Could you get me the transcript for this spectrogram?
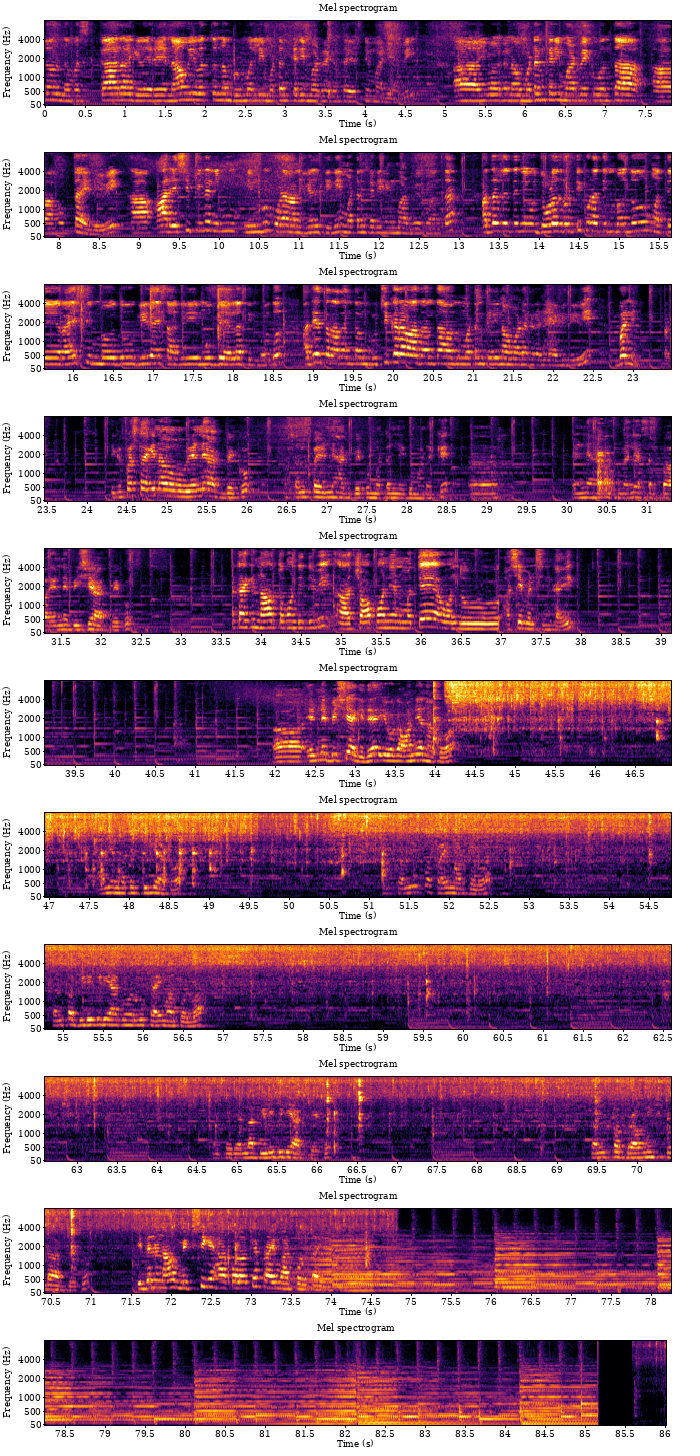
Hello ನಮಸ್ಕಾರ ಗೆಳೆಯರೆ ನಾವು ಇವತ್ತು ನಮ್ಮ ರೂಮಲ್ಲಿ ಮಟನ್ ಕರಿ ಮಾಡ್ಬೇಕಂತ ಯೋಚನೆ ಮಾಡಿದ್ವಿ. ಇವಾಗ ನಾವು ಮಟನ್ ಕರಿ ಮಾಡಬೇಕು ಅಂತ ಹೋಗ್ತಾ ಇದ್ದೀವಿ. ಆ, ರೆಸಿಪಿನ ನಿಮ್ ನಿಮಗೂ ಕೂಡ ನಾನು ಹೇಳ್ತೀನಿ ಮಟನ್ ಕರಿ ಹೆಂಗೆ ಮಾಡಬೇಕು ಅಂತ. ಅದರ ಜೊತೆ ನೀವು ಜೋಳದ ರೊಟ್ಟಿ ಕೂಡ ತಿನ್ಬೋದು ಮತ್ತೆ ರೈಸ್ ತಿನ್ಬೋದು ಗೀ ರೈಸ್ ಆಗಲಿ ಮುದ್ದೆ ಎಲ್ಲ ತಿನ್ಬೋದು. ಅದೇ ತರ ಆದಂತ ಒಂದು ರುಚಿಕರವಾದಂಥ ಒಂದು ಮಟನ್ ಕರಿ ನಾವು ಮಾಡೋಕೆ ರೆಡಿ ಆಗಿದ್ದೀವಿ. ಬನ್ನಿ. ಈಗ ಫಸ್ಟ್ ಆಗಿ ನಾವು ಎಣ್ಣೆ ಹಾಕಬೇಕು. ಸ್ವಲ್ಪ ಎಣ್ಣೆ ಹಾಕಬೇಕು ಮಟನ್ ಇದು ಮಾಡೋಕ್ಕೆ. ಎಣ್ಣೆ ಹಾಕಿದ್ಮೇಲೆ ಸ್ವಲ್ಪ ಎಣ್ಣೆ ಬಿಸಿ ಹಾಕಬೇಕು. ಅದಕ್ಕಾಗಿ ನಾವು ತಗೊಂಡಿದ್ದೀವಿ ಚಾಪ್ ಆನಿಯನ್ ಮತ್ತೆ ಒಂದು ಹಸಿಮೆಣಸಿನಕಾಯಿ ಎಣ್ಣೆ ಬಿಸಿ ಆಗಿದೆ, ಇವಾಗ ಆನಿಯನ್ ಹಾಕುವ. ಆನಿಯನ್ ಮತ್ತೆ ಚಿಲ್ಲಿ ಹಾಕುವ. ಸ್ವಲ್ಪ ಫ್ರೈ ಮಾಡ್ಕೊಳ್ಳುವ. ಸ್ವಲ್ಪ ಬಿಡಿ ಬಿಡಿ ಆಗುವವರೆಗೂ ಫ್ರೈ ಮಾಡ್ಕೊಳ್ಳುವ. ಸ್ವಲ್ಪ ಇದೆಲ್ಲ ಬಿಡಿ ಬಿಡಿ ಆಗಬೇಕು. ಸ್ವಲ್ಪ ಬ್ರೌನಿಶ್ ಕೂಡ ಆಗಬೇಕು. ಇದನ್ನು ನಾವು ಮಿಕ್ಸಿಗೆ ಹಾಕೊಳ್ಳೋಕೆ ಫ್ರೈ ಮಾಡ್ಕೊಳ್ತಾ ಇದ್ದೀವಿ.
